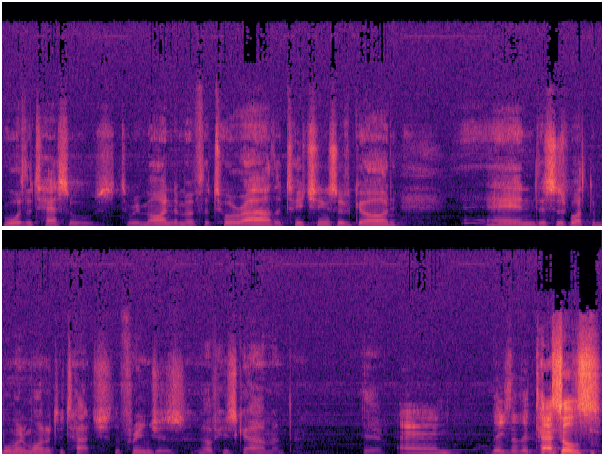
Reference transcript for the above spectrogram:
wore the tassels to remind them of the Torah, the teachings of God, and this is what the woman wanted to touch the fringes of his garment. Yeah. And these are the tassels.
